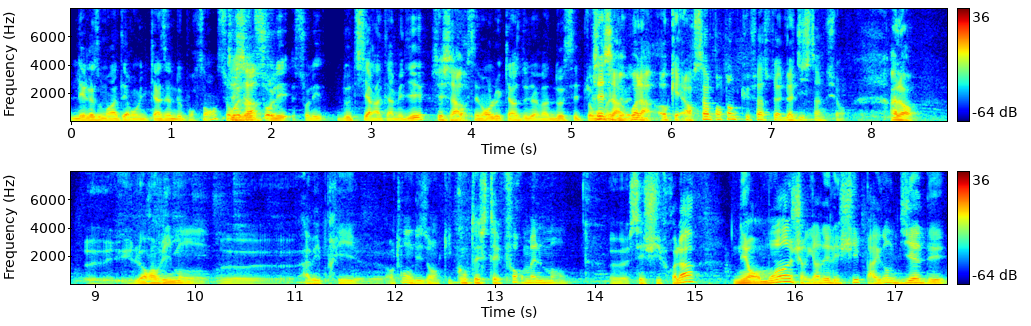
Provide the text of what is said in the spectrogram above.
les réseaux mandataires ont une quinzaine de pourcents. Si on raisonne ça. sur les, sur les deux tiers intermédiaires, ça. forcément le 15 devient 22, c'est purement C'est ça, voilà. Ok, alors c'est important que tu fasses la, la distinction. Alors, euh, Laurent Vimon euh, avait pris euh, en tout en disant qu'il contestait formellement euh, ces chiffres-là. Néanmoins, j'ai regardé les chiffres, par exemple, d'IAD.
